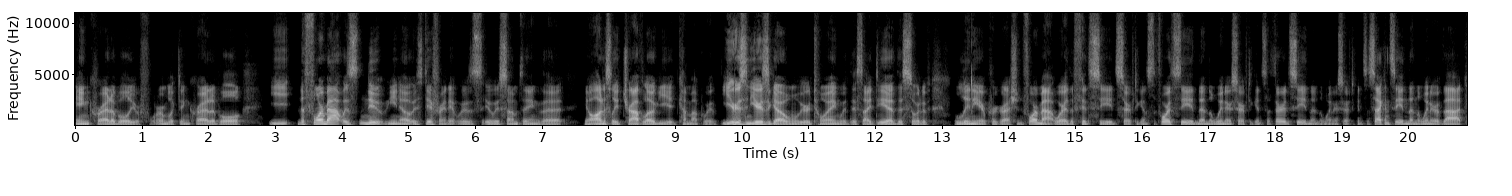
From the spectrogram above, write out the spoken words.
incredible. Your form looked incredible. The format was new, you know, it was different. It was, it was something that, you know, honestly, Trav Logie had come up with years and years ago when we were toying with this idea of this sort of linear progression format where the fifth seed surfed against the fourth seed, then the winner surfed against the third seed, and then the winner surfed against the second seed, and then the winner of that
